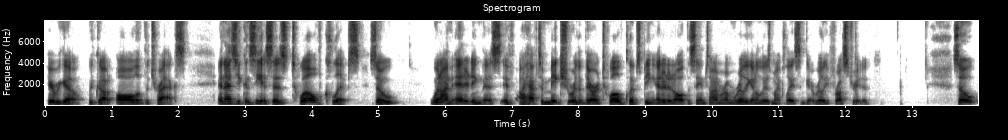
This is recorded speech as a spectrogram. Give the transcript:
here we go. We've got all of the tracks. And as you can see, it says 12 clips. So when I'm editing this, if I have to make sure that there are 12 clips being edited all at the same time, or I'm really going to lose my place and get really frustrated. So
